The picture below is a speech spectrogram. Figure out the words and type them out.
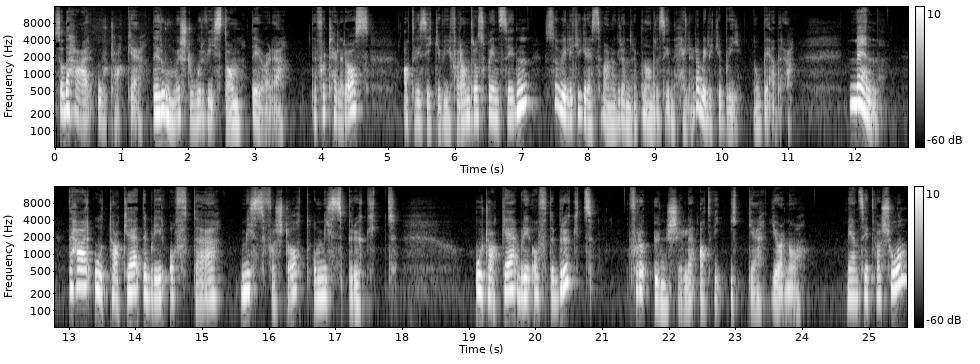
Så det her ordtaket, det rommer stor visdom. Det gjør det. Det forteller oss at hvis ikke vi forandrer oss på innsiden, så vil ikke gresset være noe grønnere på den andre siden heller. Da vil det ikke bli noe bedre. Men det her ordtaket det blir ofte misforstått og misbrukt. Ordtaket blir ofte brukt for å unnskylde at vi ikke gjør noe med en situasjon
